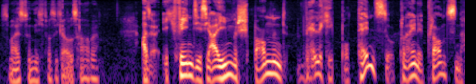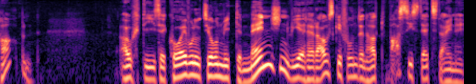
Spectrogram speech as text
Das weißt du nicht, was ich alles habe. Also ich finde es ja immer spannend, welche Potenz so kleine Pflanzen haben. Auch diese Koevolution mit dem Menschen, wie er herausgefunden hat, was ist jetzt eine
